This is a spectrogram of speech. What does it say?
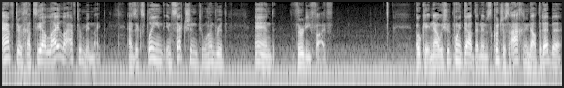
after Chatzia Laila, after midnight, as explained in section 235. Okay, now we should point out that in Kuntres Acharon, the Alter Rebbe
